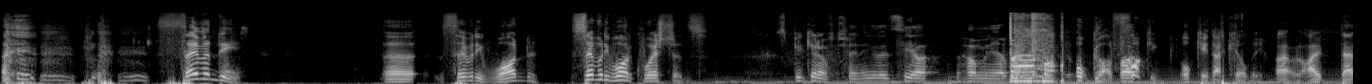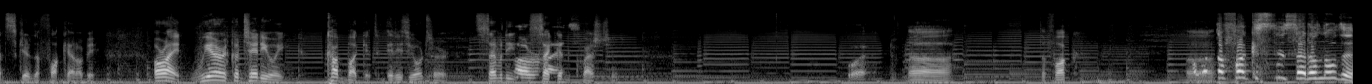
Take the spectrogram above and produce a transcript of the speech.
70. Uh, 71. 71 questions. Speaking of training, let's see how, how many I've Oh god, Fuck. fucking. Okay, that killed me. I, I that scared the fuck out of me. All right, we are continuing. Cut bucket. It is your turn. Seventy second question. What? Uh, the fuck. Uh, What the fuck is this? I don't know this.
